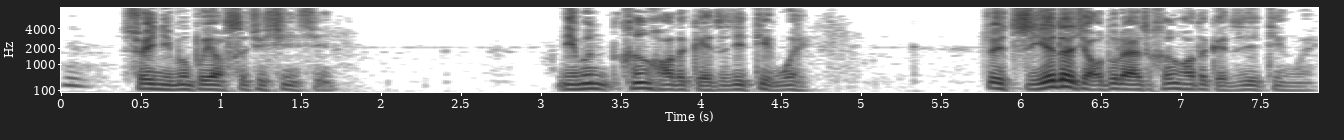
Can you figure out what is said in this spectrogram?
嗯，所以你们不要失去信心，你们很好的给自己定位，对职业的角度来说很好的给自己定位，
